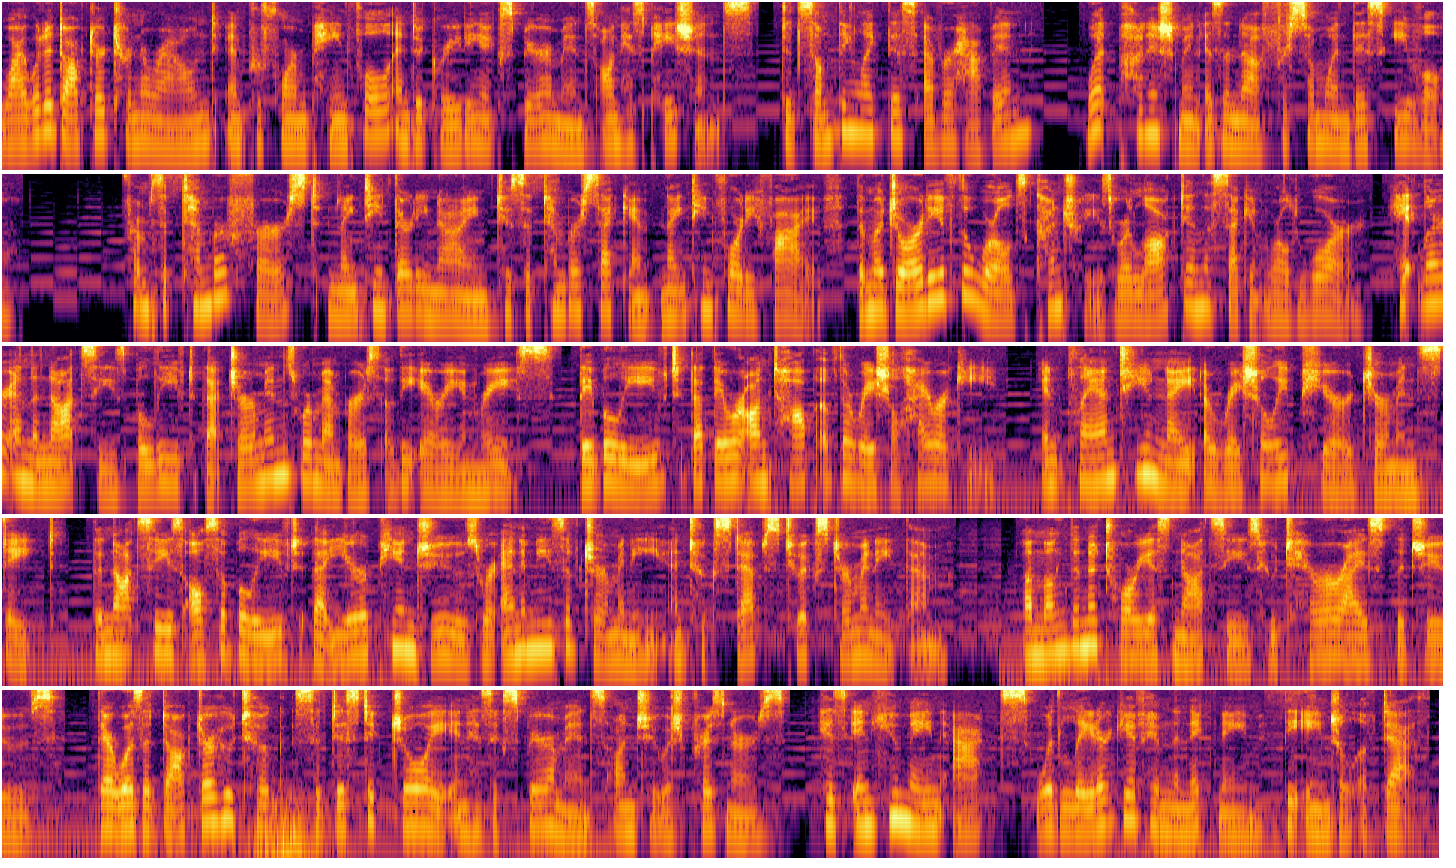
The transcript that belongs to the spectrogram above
Why would a doctor turn around and perform painful and degrading experiments on his patients? Did something like this ever happen? What punishment is enough for someone this evil? From September 1st, 1939 to September 2nd, 1945, the majority of the world's countries were locked in the Second World War. Hitler and the Nazis believed that Germans were members of the Aryan race. They believed that they were on top of the racial hierarchy and planned to unite a racially pure German state. The Nazis also believed that European Jews were enemies of Germany and took steps to exterminate them. Among the notorious Nazis who terrorized the Jews, there was a doctor who took sadistic joy in his experiments on Jewish prisoners. His inhumane acts would later give him the nickname the Angel of Death.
